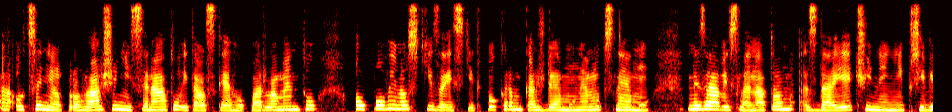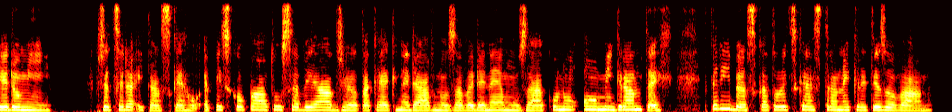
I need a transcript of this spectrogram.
a ocenil prohlášení Senátu italského parlamentu o povinnosti zajistit pokrm každému nemocnému, nezávisle na tom, zda je či není přivědomí. Předseda italského episkopátu se vyjádřil také k nedávno zavedenému zákonu o migrantech, který byl z katolické strany kritizován.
